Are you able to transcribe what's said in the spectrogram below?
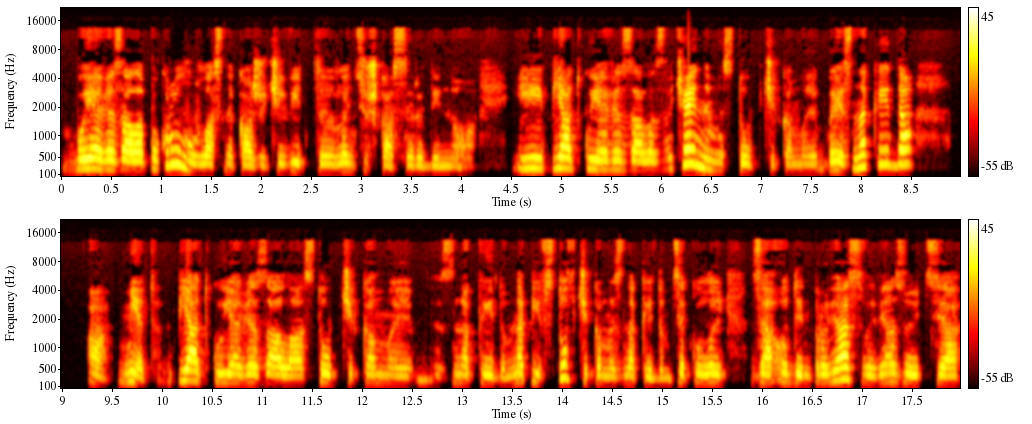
бо я в'язала по кругу, власне кажучи, від ланцюжка серединного. І п'ятку я в'язала звичайними стовпчиками без накида. А, ні, п'ятку я в'язала стовпчиками з накидом, напівстовпчиками з накидом. Це коли за один пров'яз вив'язується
